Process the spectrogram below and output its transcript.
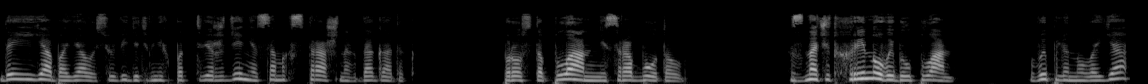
Да и я боялась увидеть в них подтверждение самых страшных догадок. Просто план не сработал. Значит, хреновый был план. Выплюнула я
